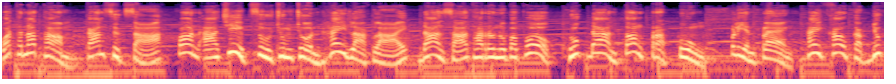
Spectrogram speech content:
วัฒนธรรม การศึกษา ป้อนอาชีพสู่ชุมชนให้หลากหลาย ด้านสาธารณูปโภค ทุกด้านต้องปรับปรุง เปลี่ยนแปลงให้เข้ากับยุค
